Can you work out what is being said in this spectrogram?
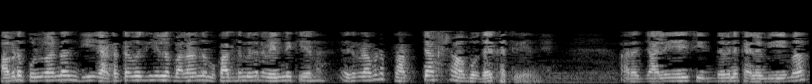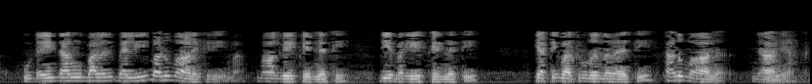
අපිට පුළුවන් නම් දී යටටම ගිහිල්ලා බලන්න මොකද්ද මෙතන වෙන්නේ කියලා. එතකොට අපිට ප්‍රත්‍යක්ෂ අවබෝධයක් ඇති වෙන්නේ. අර ජලයේ සිද්ධ වෙන කැළඹීමක් උඩ ඉඳන් බැලීම අනුමාන කිරීමක්. මාළුවෙක් වෙන්නේ නැති, දියබරියෙක් වෙන්නේ නැති, යටි වතුර උඩ නැති අනුමාන ඥානයක්.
